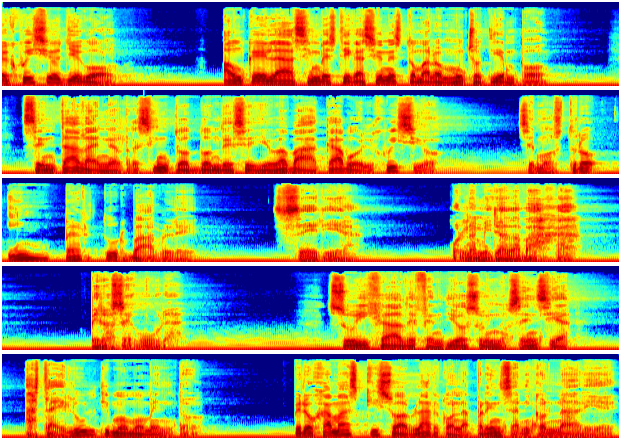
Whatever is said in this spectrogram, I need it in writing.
el juicio llegó. Aunque las investigaciones tomaron mucho tiempo, sentada en el recinto donde se llevaba a cabo el juicio, se mostró imperturbable, seria, con la mirada baja, pero segura. Su hija defendió su inocencia hasta el último momento, pero jamás quiso hablar con la prensa ni con nadie.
